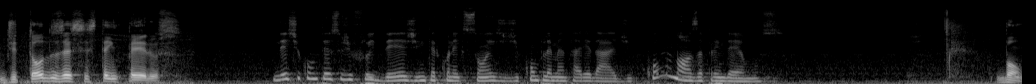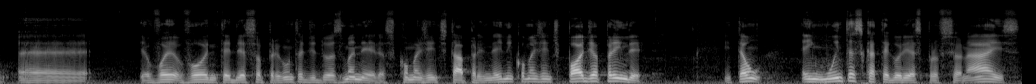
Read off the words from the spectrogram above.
de todos esses temperos. Neste contexto de fluidez, de interconexões, de complementariedade, como nós aprendemos? Bom, é, eu vou, vou entender sua pergunta de duas maneiras: como a gente está aprendendo e como a gente pode aprender. Então, em muitas categorias profissionais,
